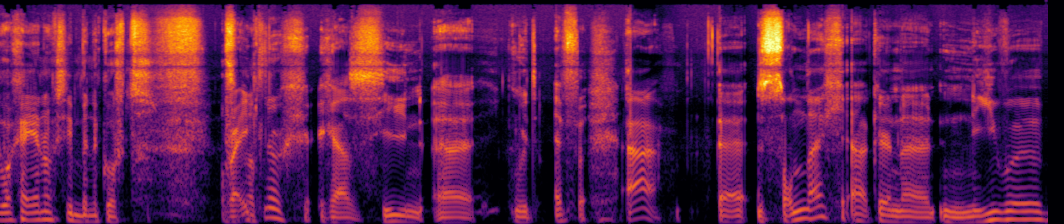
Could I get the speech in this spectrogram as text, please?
Wat ga jij nog zien binnenkort? Of Wat wat- ik nog ga zien, eh, ik moet even... Ah, eh, zondag heb ik een eh, nieuwe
